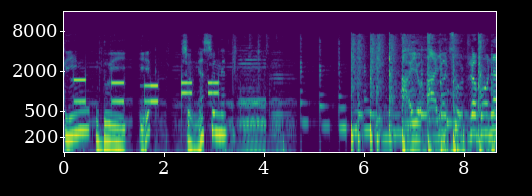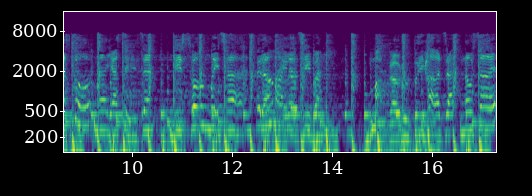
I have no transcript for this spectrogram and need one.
तिन दुई एक शून्य शून्य। आयो आयो छुट र बोनसको नयाँ सिजन। डिस्कोमै छ रमाइलो जीवन। मात्र रु दुई हजार नौ सय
